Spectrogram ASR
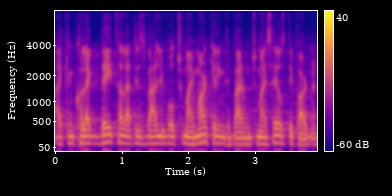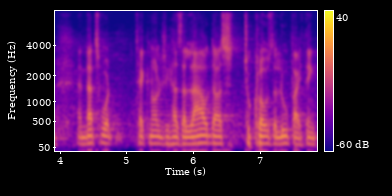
I can collect data that is valuable to my marketing department, to my sales department. And that's what technology has allowed us to close the loop, I think,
